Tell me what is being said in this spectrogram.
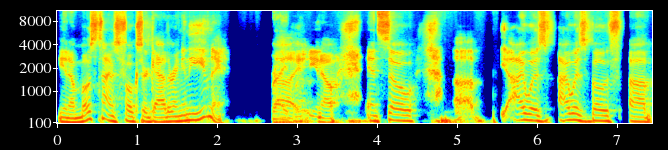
You know, most times folks are gathering in the evening. Right. Uh, you know, and so uh, I was I was both um,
